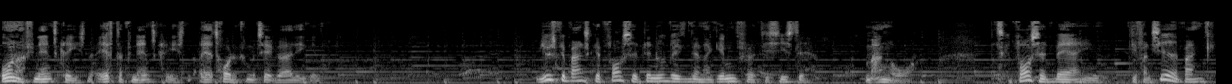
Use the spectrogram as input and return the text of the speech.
under finanskrisen og efter finanskrisen, og jeg tror, det kommer til at gøre det igen. Jyske Bank skal fortsætte den udvikling, den har gennemført de sidste mange år. Det skal fortsat være en differentieret bank.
